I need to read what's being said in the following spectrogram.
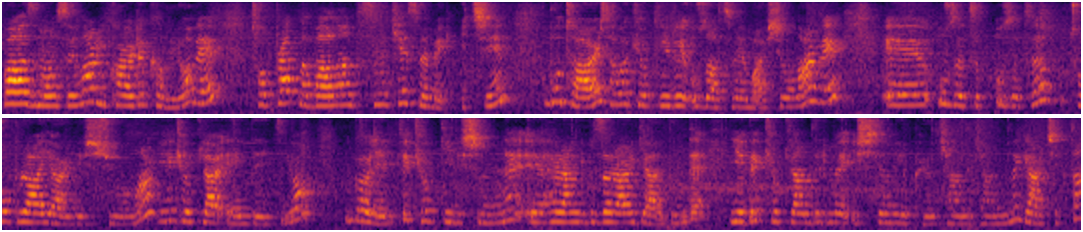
bazı monsteralar yukarıda kalıyor ve toprakla bağlantısını kesmemek için bu tarz hava kökleri uzatmaya başlıyorlar ve e, uzatıp uzatıp toprağa yerleşiyorlar. Yeni kökler elde ediyor. Böylelikle kök gelişimine e, herhangi bir zarar geldiğinde yedek köklendirme işlemi yapıyor kendi kendine. Gerçekten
